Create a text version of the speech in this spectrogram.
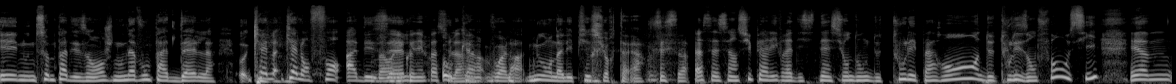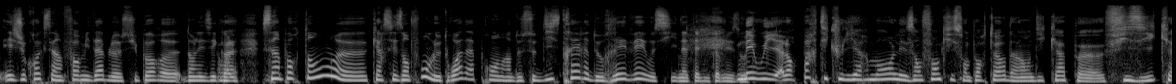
et nous ne sommes pas des anges. Nous n'avons pas d'ailes. Euh, Quel, quel enfant a des Bah, on les ailes connaît pas. Aucun. Voilà. Nous, on a les pieds sur terre. C'est ça. Ah, ça, c'est un super livre à destination donc de tous les parents, de tous les enfants aussi. Et, euh, et je crois que c'est un formidable support euh, dans les écoles. Ouais. C'est important euh, car ces enfants ont le droit d'apprendre, hein, de se distraire et de rêver aussi, Nathalie, comme les autres. Mais oui, alors particulièrement les enfants qui sont porteurs d'un handicap euh, physique.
